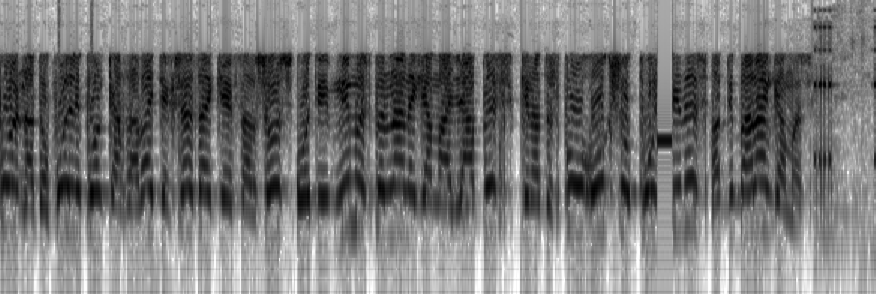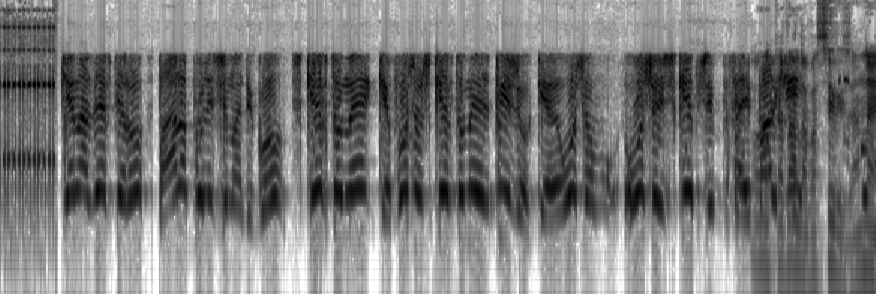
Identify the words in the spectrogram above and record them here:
πω, να το πω λοιπόν καθαρά και ξέστα και ευθαρσός ότι μη μας περνάνε για μαλλιάπε και να τους πω όξο πούλτιδε από την παράγκα μας. Και ένα δεύτερο, πάρα πολύ σημαντικό, σκέφτομαι και εφόσον σκέφτομαι ελπίζω και όσο, όσο η σκέψη θα Ω, υπάρχει... κατάλαβα, ΣΥΡΙΖΑ. Ναι,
